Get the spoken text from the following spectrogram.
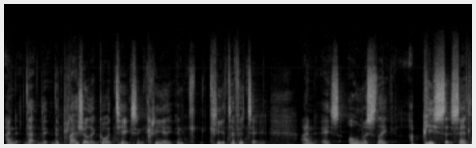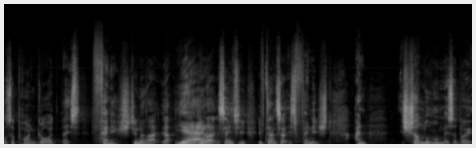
and that the, the pleasure that God takes in create in creativity, and it's almost like a peace that settles upon God. It's finished. You know that? that Yeah. You know that essentially you've done so. It's finished, and shalom is about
